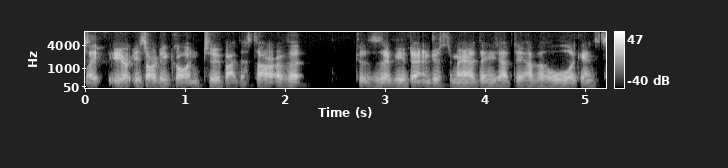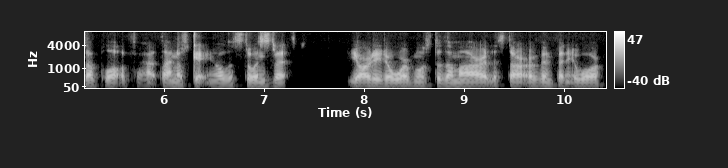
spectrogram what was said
like you're, it's already gotten to by the start of it. Because if you don't introduce them there, then you'd have to have a whole again subplot of Thanos getting all the stones, but you already know where most of them are at the start of Infinity War,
